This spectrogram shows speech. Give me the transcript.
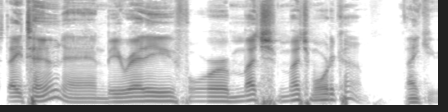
stay tuned and be ready for much much more to come. Thank you.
